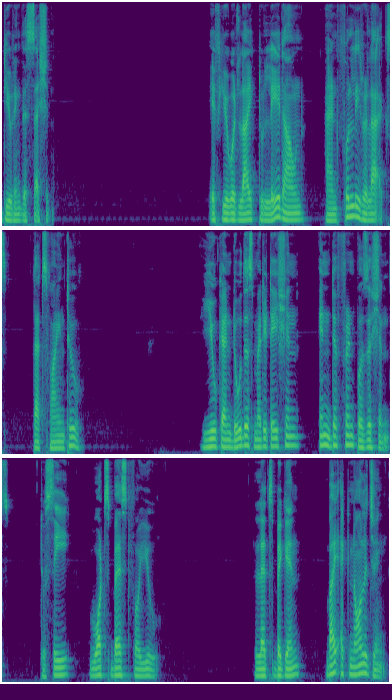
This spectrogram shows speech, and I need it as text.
during this session. If you would like to lay down and fully relax, that's fine too. You can do this meditation in different positions to see what's best for you. Let's begin by acknowledging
